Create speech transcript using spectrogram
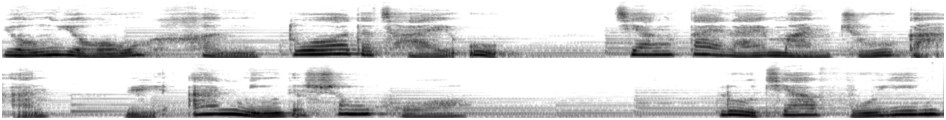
拥有很多的财物将带来满足感与安宁的生活。路加福音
